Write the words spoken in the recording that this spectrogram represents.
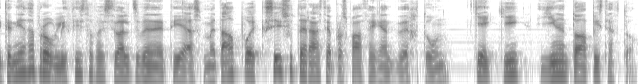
Η ταινία θα προβληθεί στο φεστιβάλ της Βενετίας μετά από εξίσου τεράστια προσπάθεια για να τη δεχτούν και εκεί γίνεται το απίστευτο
